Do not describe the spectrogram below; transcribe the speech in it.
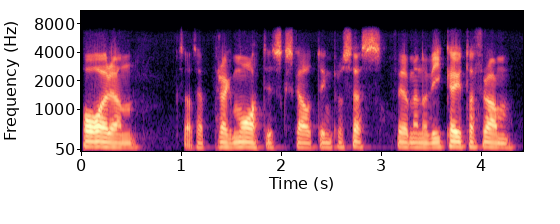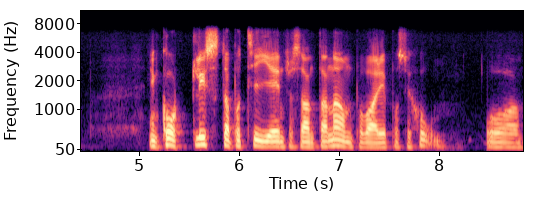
har en så att säga, pragmatisk scoutingprocess. För jag menar, vi kan ju ta fram en kortlista på tio intressanta namn på varje position. Och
